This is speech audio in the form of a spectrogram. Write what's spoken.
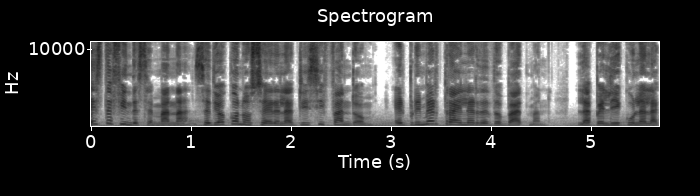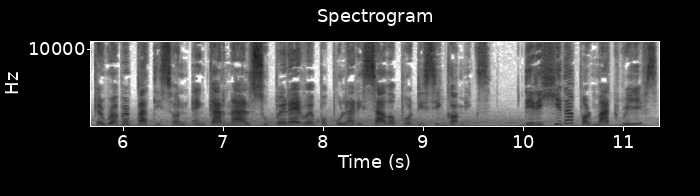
Este fin de semana se dio a conocer en la DC Fandom el primer tráiler de The Batman, la película en la que Robert Pattinson encarna al superhéroe popularizado por DC Comics. Dirigida por Matt Reeves,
